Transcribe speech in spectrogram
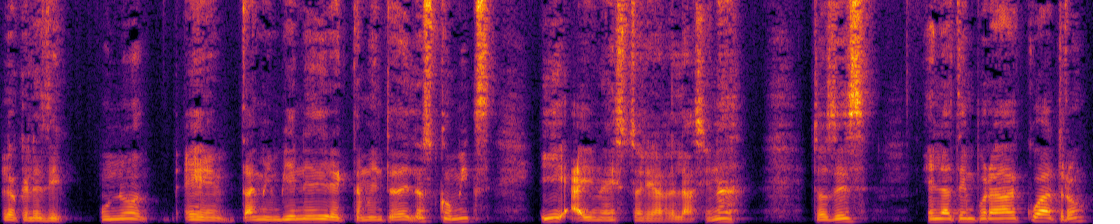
lo que les digo, uno eh, también viene directamente de los cómics y hay una historia relacionada. Entonces, en la temporada 4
